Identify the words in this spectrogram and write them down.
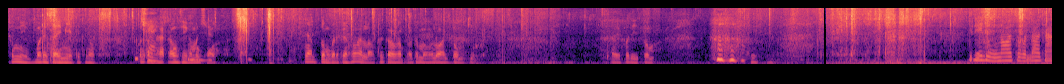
ช่วงนี้บ่ได้ใส่มีดเลยพี่น้องมันต้องหักเอาสิครับมันแข็งย่ามต้มก็ได้ไปห้อนหรอกคือเก่าครับเอาแตะมานอนต้มกินใส่พอดีต้ม ไม่ได้ดูนอโจทย์แล้วจ้า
